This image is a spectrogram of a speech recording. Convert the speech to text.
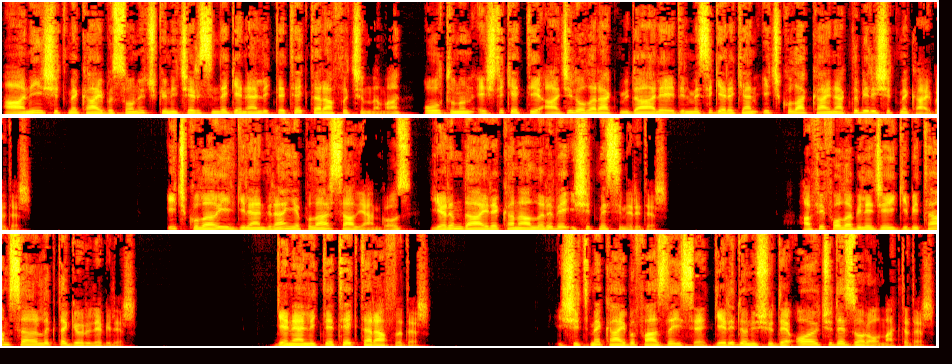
Ani işitme kaybı son 3 gün içerisinde genellikle tek taraflı çınlama, oltunun eşlik ettiği acil olarak müdahale edilmesi gereken iç kulak kaynaklı bir işitme kaybıdır. İç kulağı ilgilendiren yapılar salyangoz, yarım daire kanalları ve işitme siniridir. Hafif olabileceği gibi tam sağırlık da görülebilir. Genellikle tek taraflıdır. İşitme kaybı fazla ise geri dönüşü de o ölçüde zor olmaktadır.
